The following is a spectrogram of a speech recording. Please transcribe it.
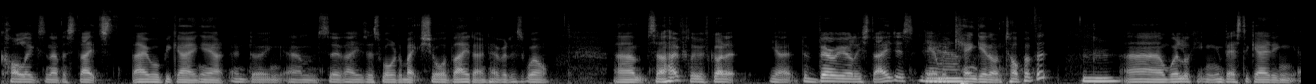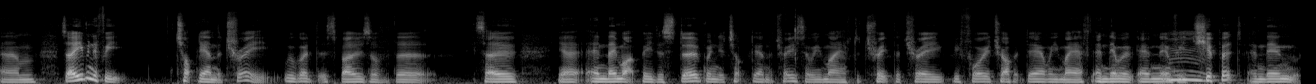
colleagues in other states, they will be going out and doing um, surveys as well to make sure they don't have it as well. Um, so hopefully we've got it, you know, at the very early stages, and we can get on top of it. Mm. Uh, we're looking, investigating. Um, so even if we chop down the tree, we've got to dispose of the. So, yeah, and they might be disturbed when you chop down the tree. So we may have to treat the tree before you chop it down. We may have, to, and then we, and then if we mm. chip it, and then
